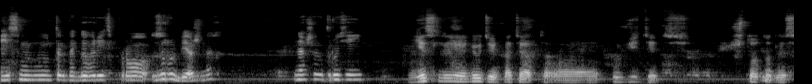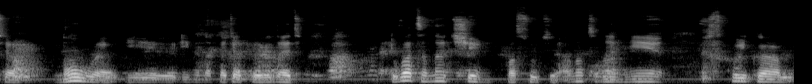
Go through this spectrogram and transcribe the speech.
Если мы будем тогда говорить про зарубежных наших друзей, Если люди хотят э, увидеть что-то для себя новое и именно хотят повидать, Тува цена чем, по сути? Она цена не сколько,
